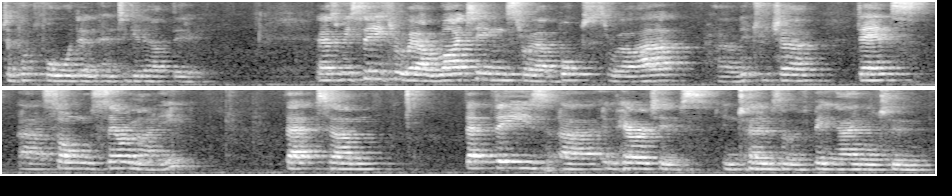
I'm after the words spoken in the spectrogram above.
to put forward and, and to get out there. As we see through our writings, through our books, through our art, uh, literature, dance, uh, song, ceremony, that, um, that these uh, imperatives in terms of being able to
